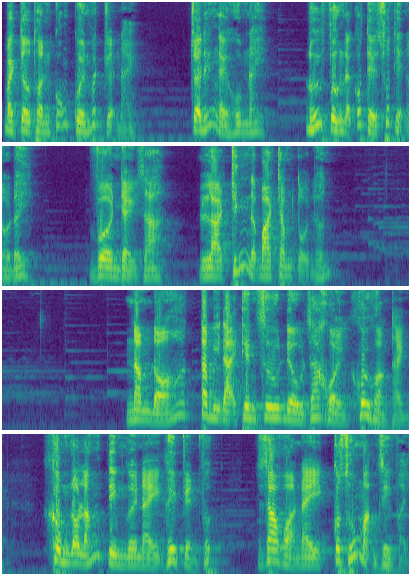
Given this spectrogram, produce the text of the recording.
Bạch Tiểu Thuần cũng quên mất chuyện này. Cho đến ngày hôm nay, Đối phương đã có thể xuất hiện ở đây. Vừa nhảy ra là chính là 300 tội lớn. Năm đó, ta bị đại thiên sư đều ra khỏi khôi hoàng thành. Không lo lắng tìm người này gây phiền phức. Giao hỏa này có số mạng gì vậy?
